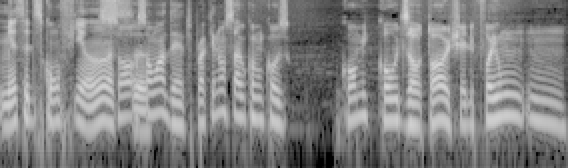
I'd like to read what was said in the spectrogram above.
imensa desconfiança. Só, só um adentro. Pra quem não sabe como Comic Codes Authority, ele foi um, um-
